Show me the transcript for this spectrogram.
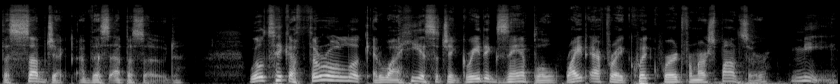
the subject of this episode. We'll take a thorough look at why he is such a great example right after a quick word from our sponsor, me.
